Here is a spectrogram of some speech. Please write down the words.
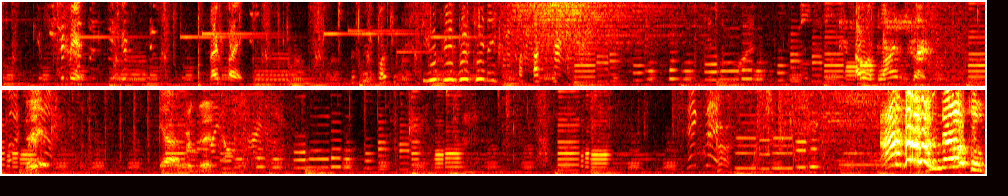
Come here. Knife fight. This is fucking stupid, we're getting tired. Oh, a blind's done. This Yeah. or this? Take this. Oh no!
